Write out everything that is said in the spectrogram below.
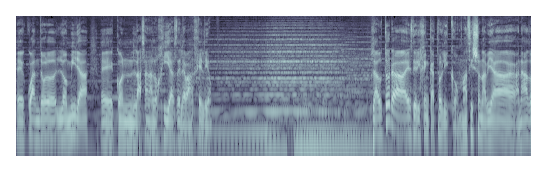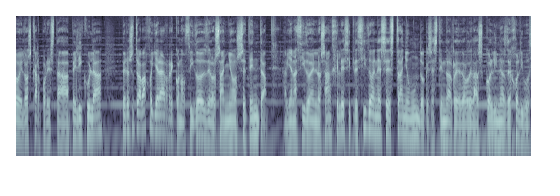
eh, cuando lo mira eh, con las analogías del Evangelio. La autora es de origen católico. Mathison había ganado el Oscar por esta película pero su trabajo ya era reconocido desde los años 70. Había nacido en Los Ángeles y crecido en ese extraño mundo que se extiende alrededor de las colinas de Hollywood.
